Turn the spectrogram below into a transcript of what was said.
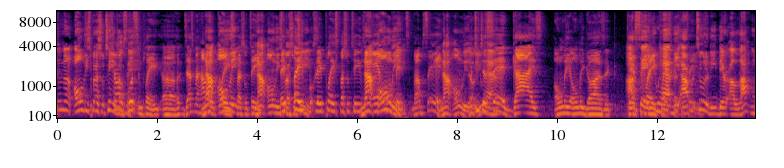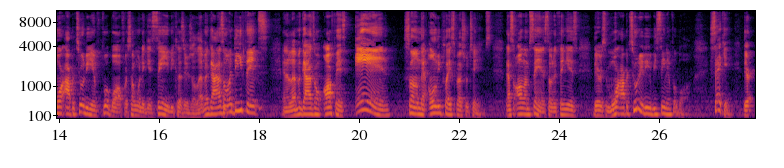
No, no, only special teams. Charles. Woodson played. Uh, Desmond Howard Not played only- special teams. not only they special play, teams. They play special teams. Not and only. offense, but I'm saying Not only, though, But you, you just have- said guys only only guys that. I say you have the opportunity. There are a lot more opportunity in football for someone to get seen because there's 11 guys on defense and 11 guys on offense and some that only play special teams. That's all I'm saying. So the thing is, there's more opportunity to be seen in football. Second, there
